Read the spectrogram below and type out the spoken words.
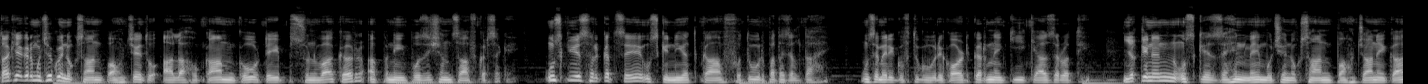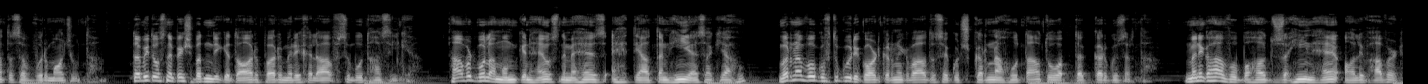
ताकि अगर मुझे कोई नुकसान पहुँचे तो आला हुकाम को टेप सुनवा कर अपनी पोजीशन साफ़ कर सके। उसकी इस हरकत से उसकी नीयत का फतूर पता चलता है। उसे मेरी गुफ्तगु रिकॉर्ड करने की क्या ज़रूरत थी? यकीनन उसके जहन में मुझे नुकसान पहुँचाने का तस्वुर मौजूद था। तभी तो उसने पेशबंदी के तौर पर मेरे खिलाफ सबूत हासिल किया। हावर्ड बोला, मुमकिन है उसने महज एहतियातन ही ऐसा किया हो, वरना वो गुफ्तु रिकॉर्ड करने के बाद उसे कुछ करना होता तो अब तक कर गुजरता। मैंने कहा, वो बहुत जहीन है, ऑलिव हावर्ड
